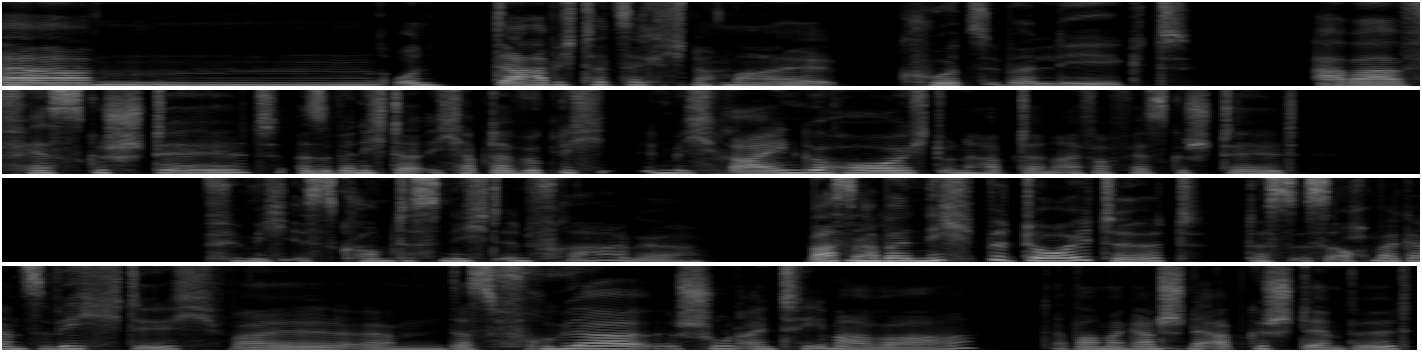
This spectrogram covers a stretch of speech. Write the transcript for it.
Ähm, und da habe ich tatsächlich noch mal kurz überlegt, aber festgestellt also, wenn ich da ich habe da wirklich in mich reingehorcht und habe dann einfach festgestellt, für mich ist kommt es nicht in Frage. Was aber Mhm. nicht bedeutet, das ist auch mal ganz wichtig, weil, ähm, das früher schon ein Thema war, da war man ganz schnell abgestempelt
